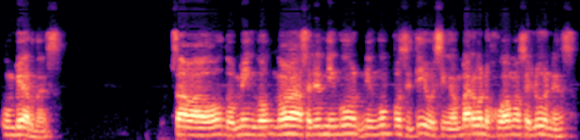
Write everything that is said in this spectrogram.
un viernes. Sábado, domingo, no va a salir ningún, ningún positivo. Sin embargo, lo jugamos el lunes.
